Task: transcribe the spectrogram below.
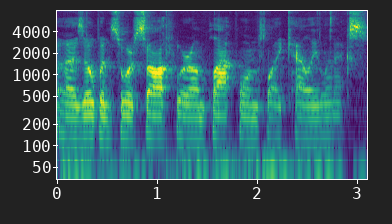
uh, as open source software on platforms like Kali Linux.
